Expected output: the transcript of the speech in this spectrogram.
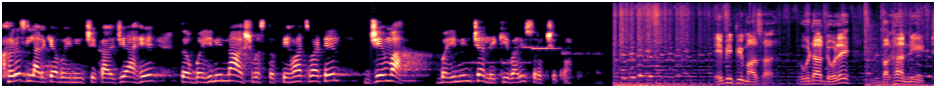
खरंच लाडक्या बहिणींची काळजी आहे तर बहिणींना आश्वस्त तेव्हाच वाटेल जेव्हा बहिणींच्या लेकीबाळी सुरक्षित राहतील. एबीपी माझा. उघडा डोळे बघा नीट.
